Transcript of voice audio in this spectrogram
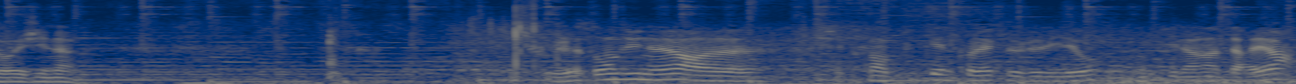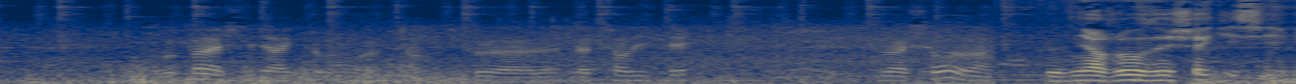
l'original. J'ai attendu une heure, euh, j'ai pris en pick and collect le jeu vidéo, donc il est à l'intérieur. On ne peut pas l'acheter directement, voilà. c'est un petit peu la- la- l'absurdité de la chose. Je vais venir jouer aux échecs ici.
